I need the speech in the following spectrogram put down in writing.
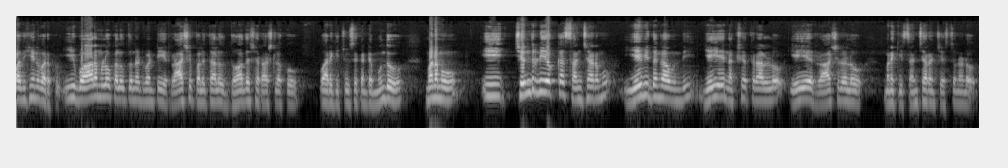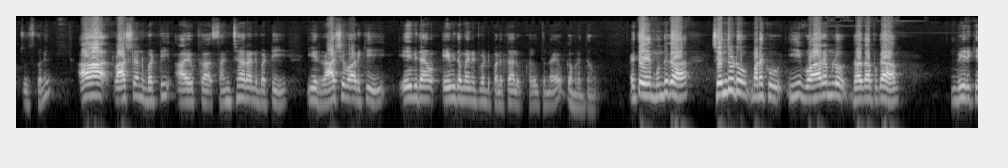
పదిహేను వరకు ఈ వారంలో కలుగుతున్నటువంటి రాశి ఫలితాలు ద్వాదశ రాశులకు వారికి చూసే కంటే ముందు మనము ఈ చంద్రుని యొక్క సంచారము ఏ విధంగా ఉంది ఏ ఏ నక్షత్రాల్లో ఏ ఏ రాశులలో మనకి సంచారం చేస్తున్నాడో చూసుకొని ఆ రాశులను బట్టి ఆ యొక్క సంచారాన్ని బట్టి ఈ రాశి వారికి ఏ విధ ఏ విధమైనటువంటి ఫలితాలు కలుగుతున్నాయో గమనిద్దాము అయితే ముందుగా చంద్రుడు మనకు ఈ వారంలో దాదాపుగా వీరికి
